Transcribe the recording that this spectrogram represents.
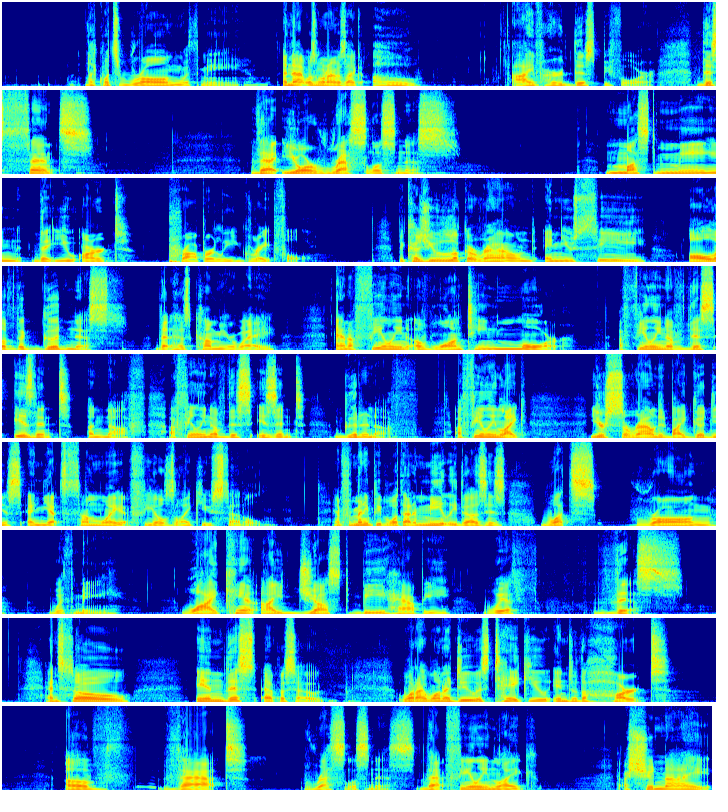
Like, what's wrong with me? And that was when I was like, oh, I've heard this before. This sense that your restlessness must mean that you aren't properly grateful. Because you look around and you see all of the goodness that has come your way and a feeling of wanting more a feeling of this isn't enough, a feeling of this isn't good enough, a feeling like you're surrounded by goodness and yet some way it feels like you settled. And for many people, what that immediately does is, what's wrong with me? Why can't I just be happy with this? And so, in this episode, what I want to do is take you into the heart of that restlessness, that feeling like, shouldn't I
